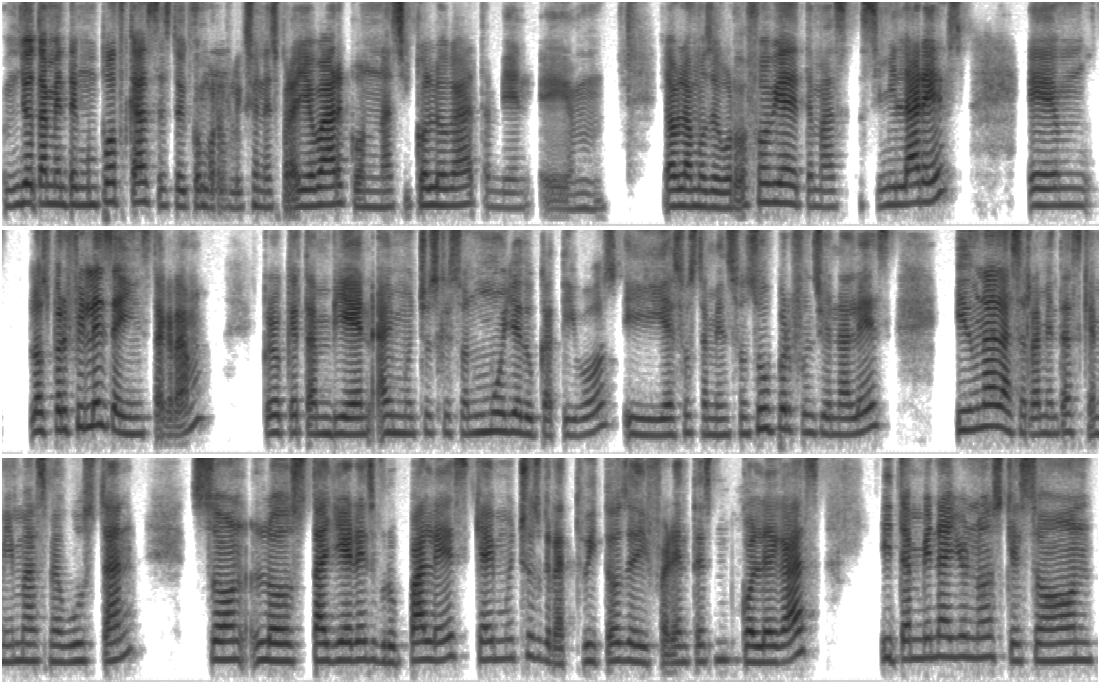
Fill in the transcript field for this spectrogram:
Yo también tengo un podcast, estoy como reflexiones para llevar con una psicóloga, también em, hablamos de gordofobia, de temas similares. los perfiles de Instagram, Creo que también hay muchos que son muy educativos y esos también son súper funcionales. Y una de las herramientas que a mí más me gustan son los talleres grupales, que hay muchos gratuitos de diferentes colegas y también hay unos que son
